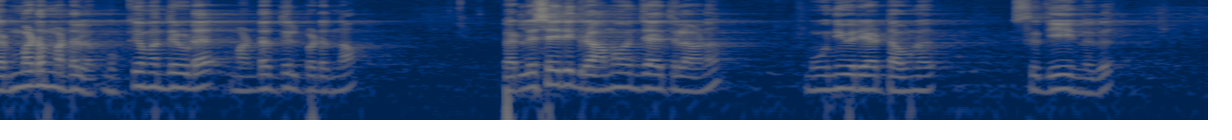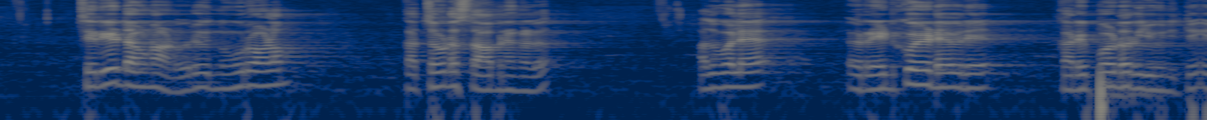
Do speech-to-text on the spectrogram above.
ധർമ്മടം മണ്ഡലം മുഖ്യമന്ത്രിയുടെ മണ്ഡലത്തിൽപ്പെടുന്ന പെർലശ്ശേരി ഗ്രാമപഞ്ചായത്തിലാണ് മൂന്നിവരിയ ടൗണ് സ്ഥിതി ചെയ്യുന്നത്. ചെറിയ ടൗണാണ് ഒരു നൂറോളം കച്ചവട സ്ഥാപനങ്ങൾ അതുപോലെ റെഡ്കോയുടെ ഒരു curry powder unit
